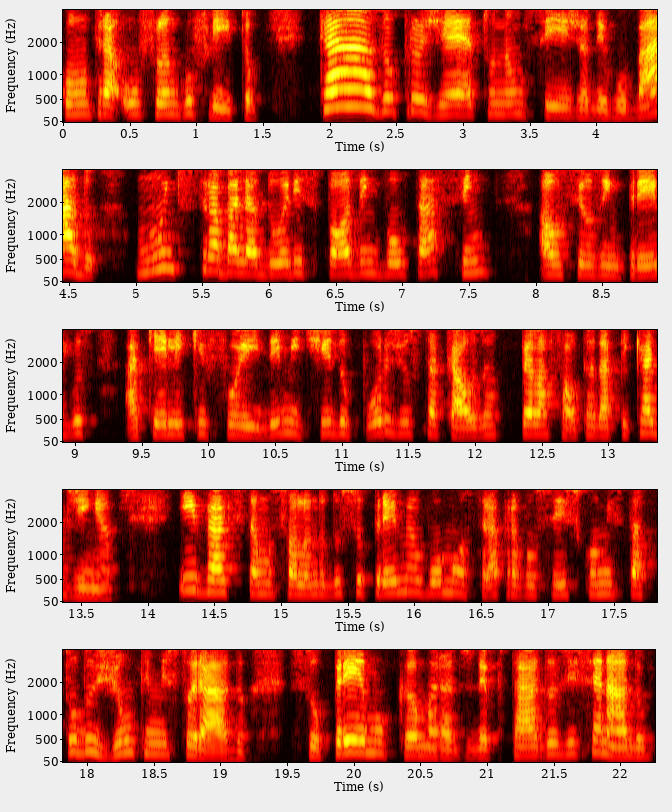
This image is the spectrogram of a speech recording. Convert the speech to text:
contra o flango frito. Caso o projeto não seja derrubado, muitos trabalhadores podem voltar sim aos seus empregos, aquele que foi demitido por justa causa pela falta da picadinha. E já que estamos falando do Supremo, eu vou mostrar para vocês como está tudo junto e misturado: Supremo, Câmara dos Deputados e Senado.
